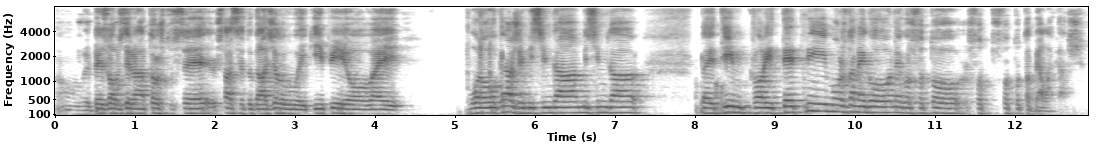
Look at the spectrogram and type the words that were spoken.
ovaj, bez obzira na to što se, šta se događalo u ekipi, ovaj, ponovo kaže, mislim da, mislim da, da je tim kvalitetniji možda nego, nego što, to, što, što to tabela kaže.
